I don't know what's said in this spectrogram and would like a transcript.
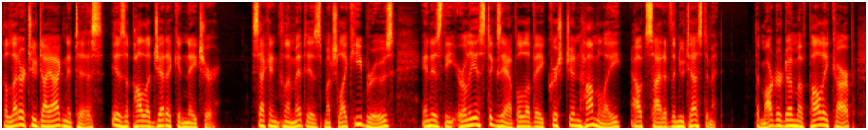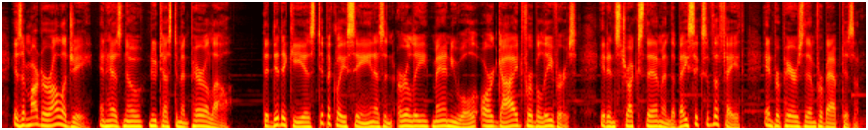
The letter to Diognetus is apologetic in nature. Second Clement is much like Hebrews and is the earliest example of a Christian homily outside of the New Testament. The martyrdom of Polycarp is a martyrology and has no New Testament parallel. The Didache is typically seen as an early manual or guide for believers. It instructs them in the basics of the faith and prepares them for baptism.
